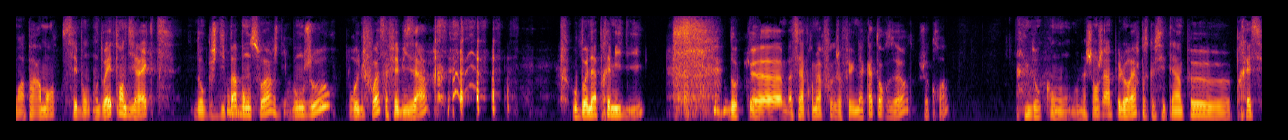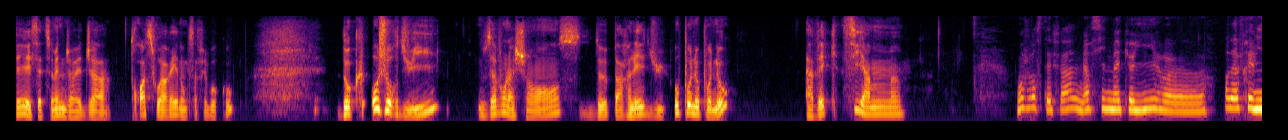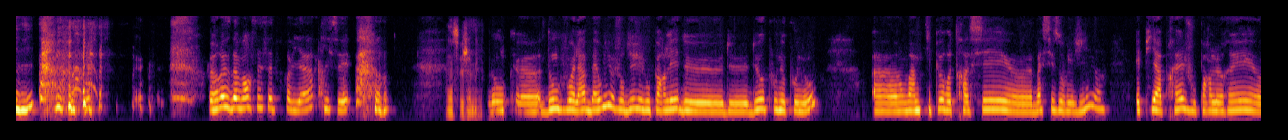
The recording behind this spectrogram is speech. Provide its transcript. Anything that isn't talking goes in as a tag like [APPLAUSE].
Bon, apparemment, c'est bon. On doit être en direct. Donc, je dis pas bonsoir, je dis bonjour. Pour une fois, ça fait bizarre. [LAUGHS] Ou bon après-midi. Donc, euh, bah, c'est la première fois que j'en fais une à 14 heures, je crois. Donc, on, a changé un peu l'horaire parce que c'était un peu pressé. Et cette semaine, j'avais déjà trois soirées, donc ça fait beaucoup. Donc, aujourd'hui, nous avons la chance de parler du Ho'oponopono avec Siam. Bonjour Stéphane, merci de m'accueillir euh, en après-midi. [LAUGHS] Heureuse d'amorcer cette première, qui sait. [LAUGHS] On ne sait jamais. Donc, euh, donc voilà, bah oui, aujourd'hui je vais vous parler de, de, de Ho'oponopono. Euh, on va un petit peu retracer bah, ses origines. Et puis après, je vous parlerai,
